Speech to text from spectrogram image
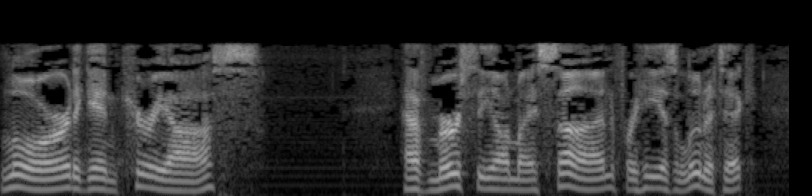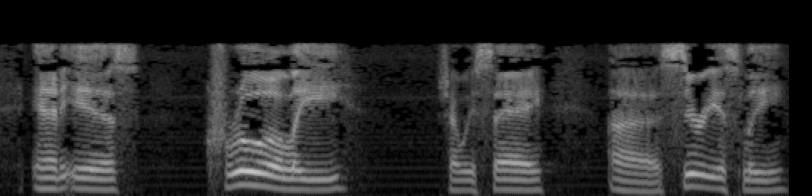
Lord, again, Kurios, have mercy on my son, for he is a lunatic and is cruelly, shall we say, uh, seriously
